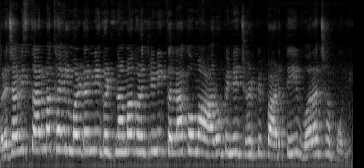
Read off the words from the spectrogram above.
વરછા વિસ્તારમાં થયેલ મર્ડરની ઘટનામાં ગણતરીની કલાકોમાં આરોપીને ઝડપી પાડતી વરછા પોલીસ.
